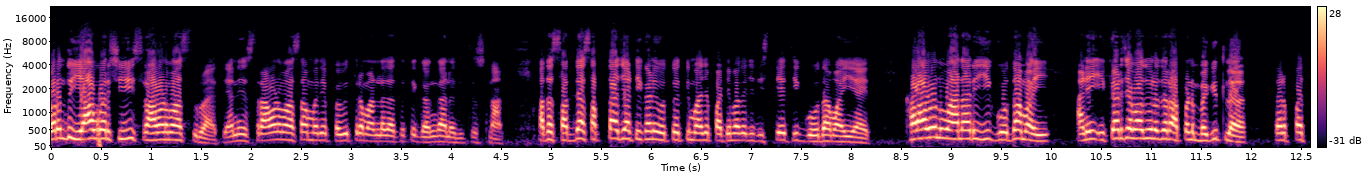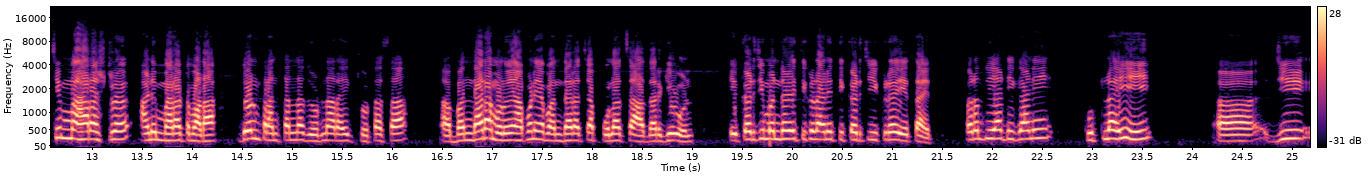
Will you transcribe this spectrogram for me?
परंतु यावर्षी श्रावण मास सुरू आहे. आणि श्रावण मासामध्ये पवित्र मानलं जातं ते गंगा नदीचं स्नान. आता सध्या सप्ताह ज्या ठिकाणी होतोय ती माझ्या पाठीमागे जी दिसते ती गोदामाई आहेत. खळाळून वाहणारी ही गोदामाई आणि इकडच्या बाजूला जर आपण बघितलं तर पश्चिम महाराष्ट्र आणि मराठवाडा दोन प्रांतांना जोडणारा एक छोटासा बंधारा म्हणूया आपण या बंधाराच्या पुलाचा आधार घेऊन इकडची मंडळी तिकडं आणि तिकडची इकडं येत आहेत. परंतु या ठिकाणी कुठलाही जी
